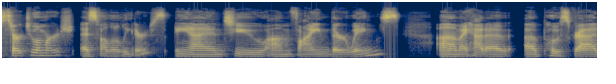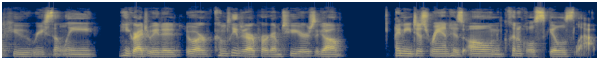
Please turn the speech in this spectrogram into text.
start to emerge as fellow leaders and to um, find their wings. Um, I had a, a post grad who recently he graduated or completed our program two years ago, and he just ran his own clinical skills lab,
